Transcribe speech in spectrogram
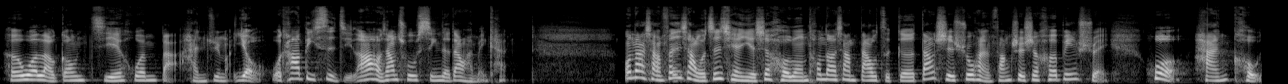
和我老公结婚吧韩剧吗？有，我看到第四集，然后好像出新的，但我还没看。欧娜想分享，我之前也是喉咙痛到像刀子割，当时舒缓方式是喝冰水或含口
